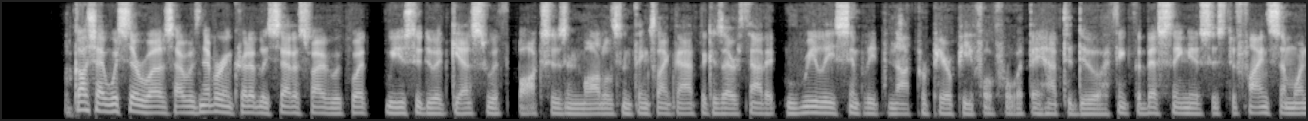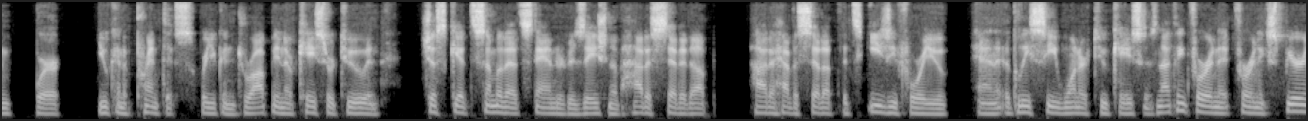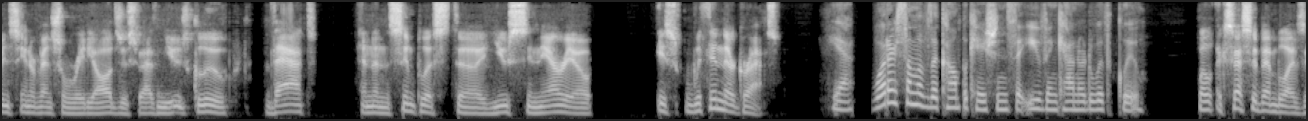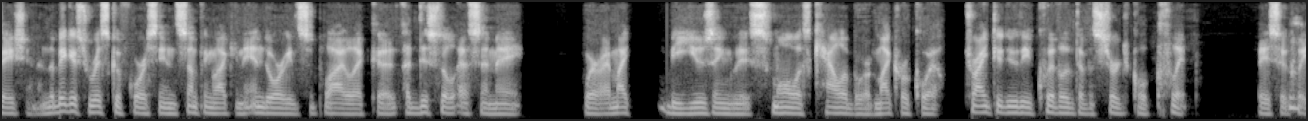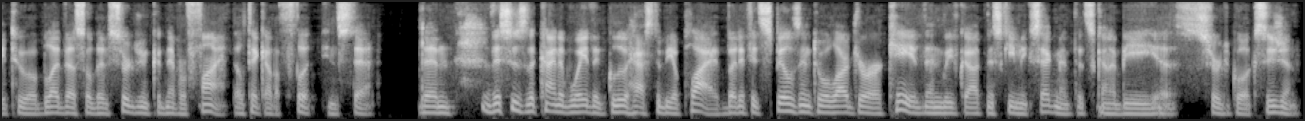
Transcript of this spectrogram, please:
Gosh, I wish there was. I was never incredibly satisfied with what we used to do at GEST with boxes and models and things like that because I thought it really simply did not prepare people for what they had to do. I think the best thing is is to find someone where you can apprentice, where you can drop in a case or two and just get some of that standardization of how to set it up, how to have a setup that's easy for you, and at least see one or two cases. And I think for an for an experienced interventional radiologist who hasn't used glue, that and then the simplest uh, use scenario is within their grasp. Yeah. What are some of the complications that you've encountered with glue? Well, excessive embolization. And the biggest risk, of course, in something like an end organ supply, like a, a distal SMA, where I might be using the smallest caliber of microcoil, trying to do the equivalent of a surgical clip, basically, mm-hmm. to a blood vessel that a surgeon could never find. They'll take out a foot instead. Then this is the kind of way that glue has to be applied. But if it spills into a larger arcade, then we've got an ischemic segment that's going to be a surgical excision.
